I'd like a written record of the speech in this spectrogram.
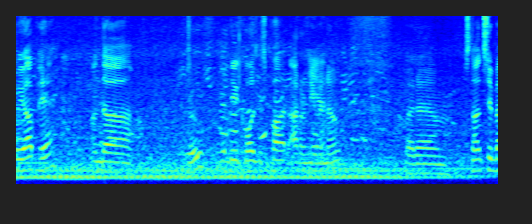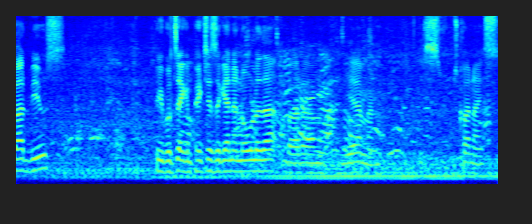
We're up here on the roof. What do you call this part? I don't even know. But um, it's not too bad views. People taking pictures again and all of that. But um, yeah, man, it's, it's quite nice.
